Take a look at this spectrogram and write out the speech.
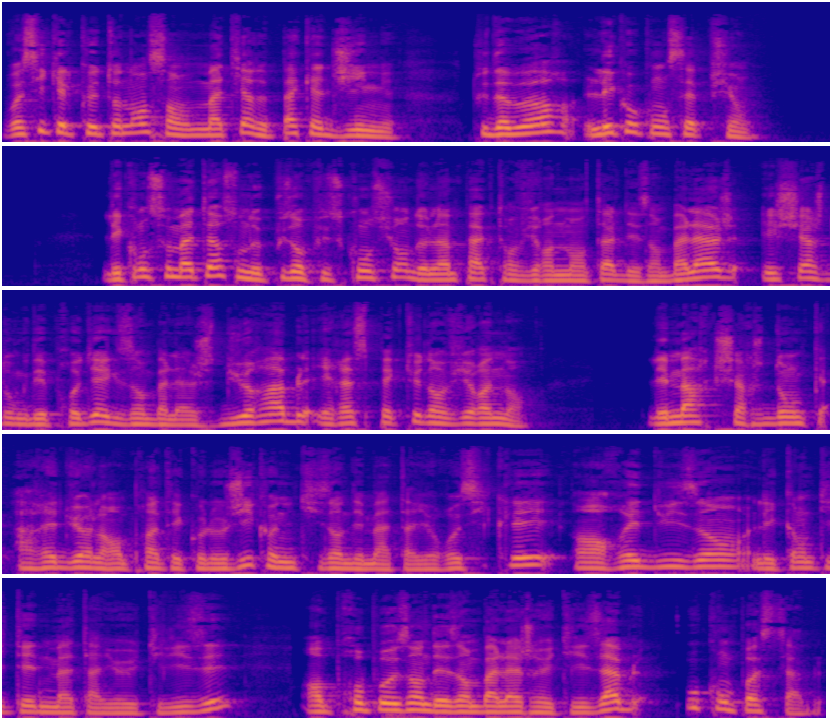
Voici quelques tendances en matière de packaging. Tout d'abord, l'éco-conception. Les consommateurs sont de plus en plus conscients de l'impact environnemental des emballages et cherchent donc des produits avec des emballages durables et respectueux d'environnement. Les marques cherchent donc à réduire leur empreinte écologique en utilisant des matériaux recyclés, en réduisant les quantités de matériaux utilisés, en proposant des emballages réutilisables ou compostables.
